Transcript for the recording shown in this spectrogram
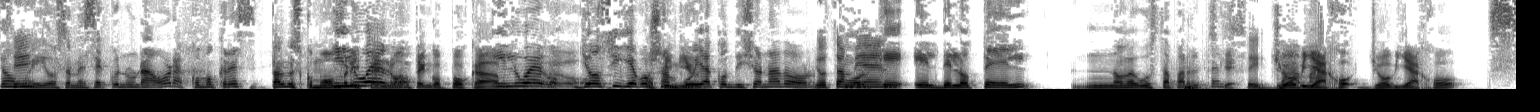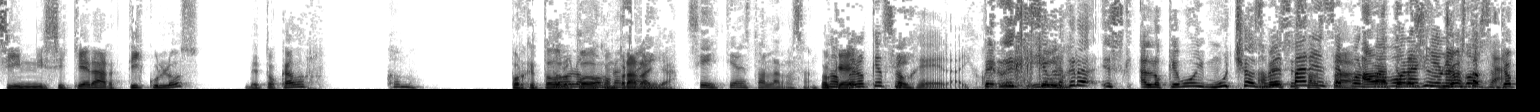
No, Sí. güey, o sea, me seco en una hora, ¿cómo crees? Tal vez como hombre y, luego- pelón tengo poca Y luego, eh, yo sí llevo opinión. shampoo y acondicionador. Yo también. Porque el del hotel no me gusta para el Es pelo. que Sí, yo más. viajo, yo viajo sin ni siquiera artículos de tocador, ¿Cómo? Porque todo, lo lo puedo comprar ahí. allá. Sí, tienes toda la razón. Ok. No, pero qué Sí. flojera, hijo. Pero es que Sí. flojera, es a lo que voy muchas A ver, veces párense, hasta- por Ahora, favor, aquí una yo hasta- cosa. yo,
